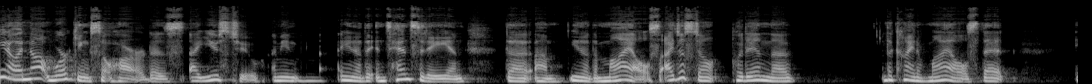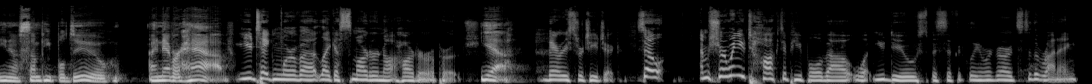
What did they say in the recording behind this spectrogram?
you know, and not working so hard as I used to. I mean, mm-hmm. you know, the intensity and the, um, you know, the miles, I just don't put in the, the kind of miles that, you know, some people do. I never have. You take more of a, like a smarter, not harder approach. Yeah. Very strategic. So I'm sure when you talk to people about what you do specifically in regards to the running,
